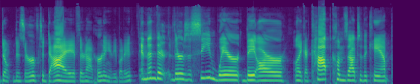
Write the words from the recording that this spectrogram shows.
don't deserve to die if they're not hurting anybody. And then there there's a scene where they are like a cop comes out to the camp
